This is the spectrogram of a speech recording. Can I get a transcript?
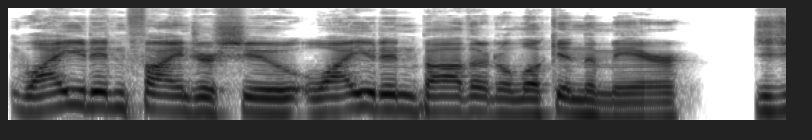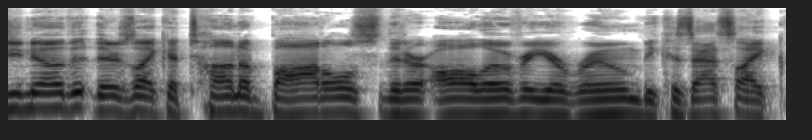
Why you didn't find your shoe, why you didn't bother to look in the mirror. Did you know that there's like a ton of bottles that are all over your room because that's like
